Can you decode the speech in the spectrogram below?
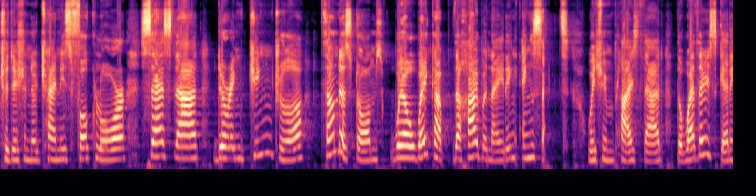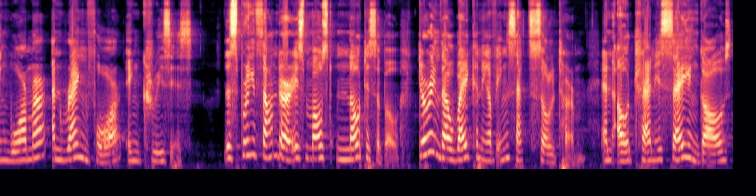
Traditional Chinese folklore says that during 惊蛰, thunderstorms will wake up the hibernating insects, which implies that the weather is getting warmer and rainfall increases. The spring thunder is most noticeable during the awakening of insect solar term. An old Chinese saying goes,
